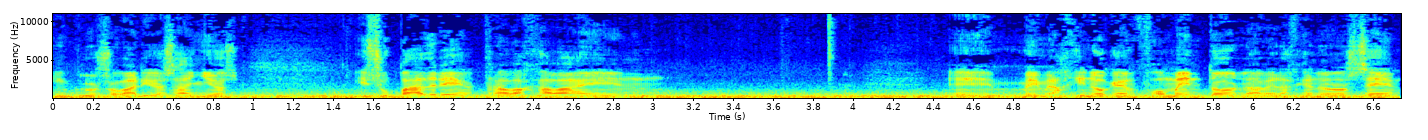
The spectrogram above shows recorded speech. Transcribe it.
incluso varios años, y su padre trabajaba en, me imagino que en fomento, la verdad es que no lo sé,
